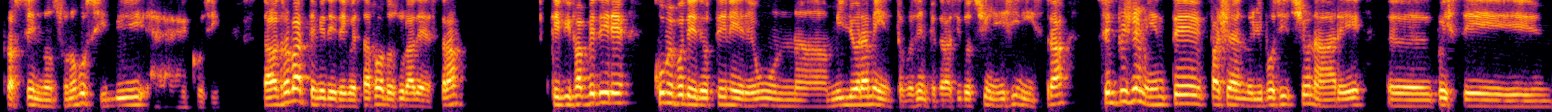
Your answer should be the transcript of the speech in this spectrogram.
però se non sono possibili eh, è così. Dall'altra parte vedete questa foto sulla destra che vi fa vedere come potete ottenere un uh, miglioramento, per esempio, della situazione di sinistra, semplicemente facendogli posizionare eh, queste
